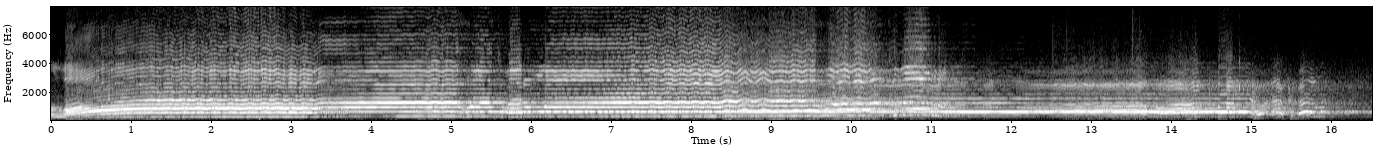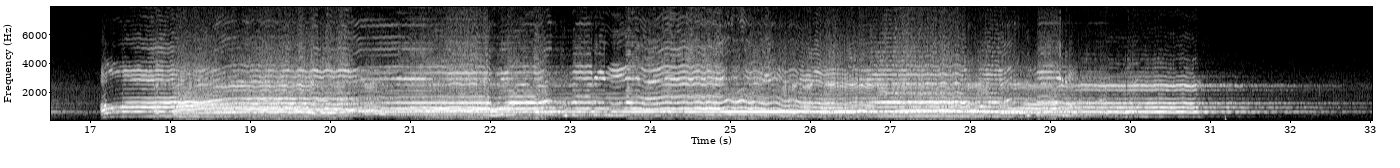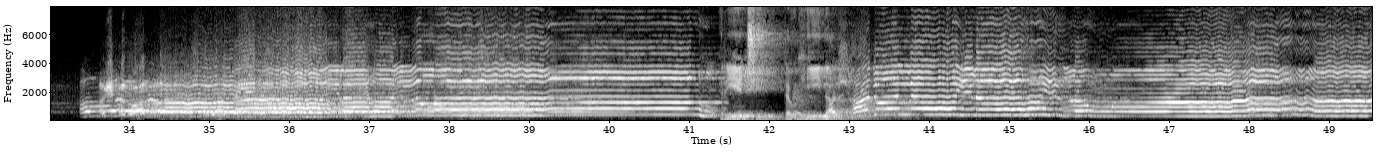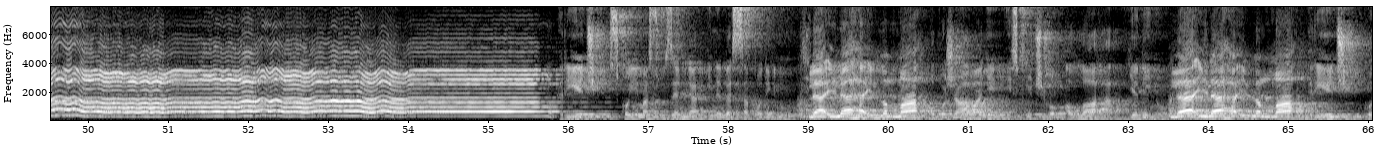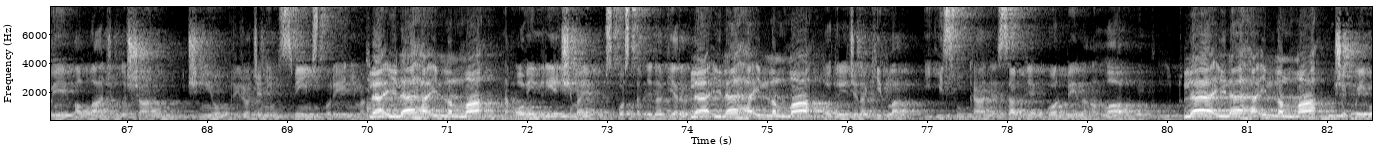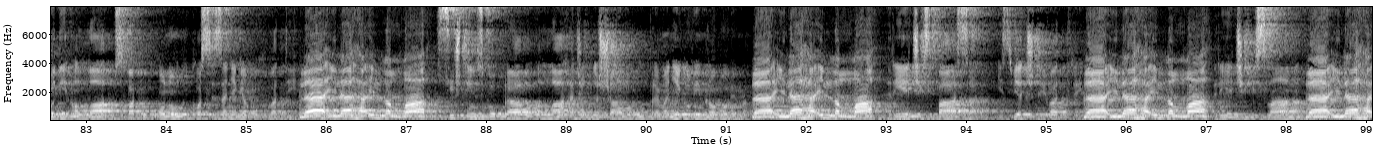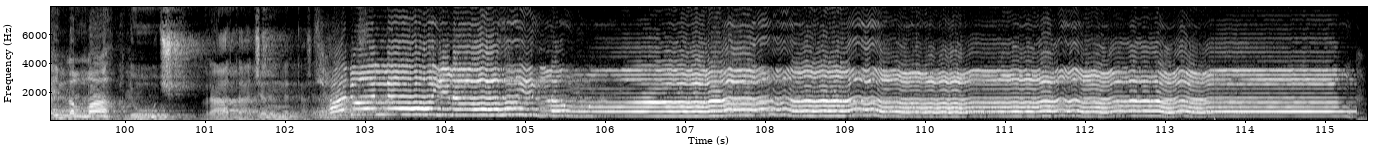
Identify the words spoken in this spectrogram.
La ilaha illa Allah Obožavanje isključivo Allaha jedino La ilaha illa Allah Riječi koje Allah Đelešanu učinio prirođenim svim stvorenjima. La ilaha illa Allah Na ovim riječima je uspostavljena vjera. La ilaha illa Allah Određena kibla i isukane sablje borbe na Allahovom La ilaha illa Allah Muže koje vodi Allahu svakog onog ko se za njega uhvati. La ilaha illa Allah Suštinsko pravo Allaha Đaldašanuhu prema njegovim robovima. La ilaha illa Allah Riječi spasa iz vječne vatre. La ilaha illa Allah Riječi Islama. La ilaha illa Allah Ključ vrata dženneta. Šhadu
